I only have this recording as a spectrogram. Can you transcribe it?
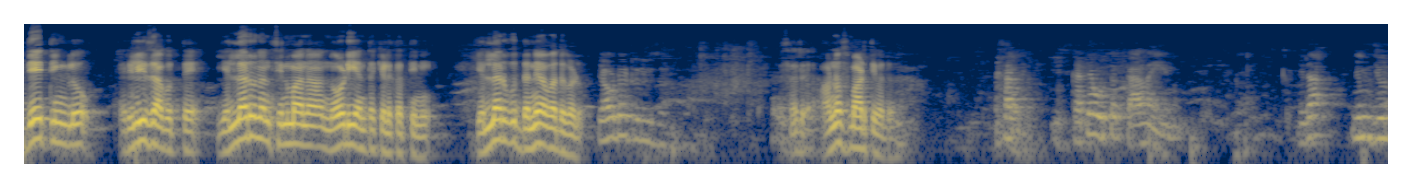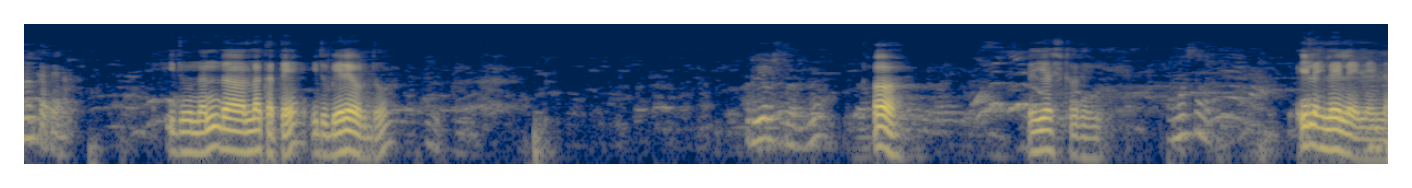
ಇದೇ ತಿಂಗಳು ರಿಲೀಸ್ ಆಗುತ್ತೆ. ಎಲ್ಲರೂ ನನ್ನ ಸಿನಿಮಾನ ನೋಡಿ ಅಂತ ಕೇಳ್ಕೊತೀನಿ ಎಲ್ಲರಿಗೂ ಧನ್ಯವಾದಗಳು. ಸರಿ ಅನೌನ್ಸ್ ಮಾಡ್ತೀವಿ ಅದನ್ನು. ಸರ್ ಈ ಕತೆ ಹುಟ್ಟೋಕ್ಕೆ ಕಾರಣ ಏನು? ಇದ ನಿಮ್ಮ ಜೀವನದ ಕತೆನಾ? ಇದು ನಂದ ಅಲ್ಲ ಕತೆ ಇದು ಬೇರೆಯವ್ರದ್ದು ಹಾಂ. ರಿಯಲ್ ಸ್ಟೋರಿ ಇಲ್ಲ ಇಲ್ಲ ಇಲ್ಲ ಇಲ್ಲ ಇಲ್ಲ.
